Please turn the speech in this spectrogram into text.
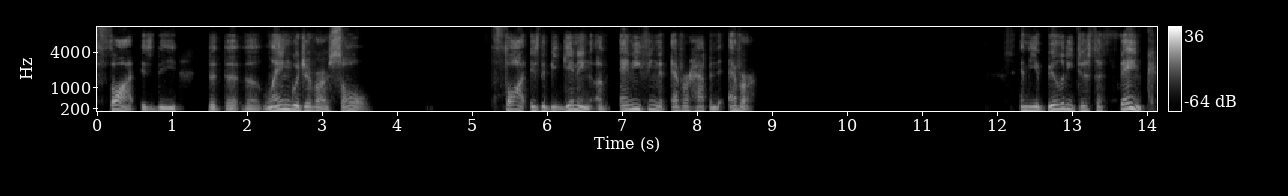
Thought is the, the, the, the language of our soul. Thought is the beginning of anything that ever happened ever. and the ability just to think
